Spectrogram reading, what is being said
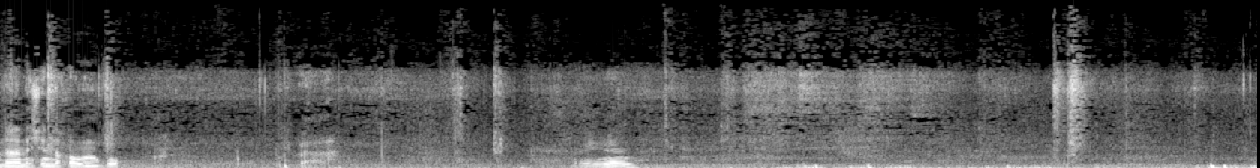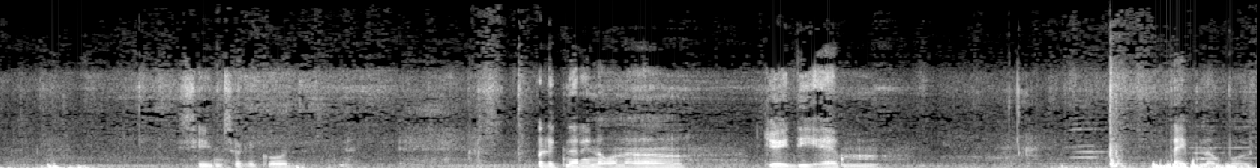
Wala na siya nakaumbok. Diba? Ayan. Same sa likod. Palit na rin ako ng JDM type na bolt.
